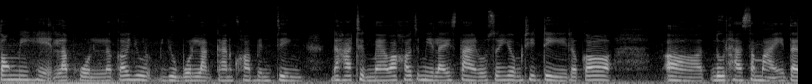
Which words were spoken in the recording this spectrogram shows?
ต้องมีเหตุและผล แล้วก็อยู่อยู่บนหลักการความเป็นจริงนะคะ ถึงแม้ว่าเขาจะมีไลฟ์สไตล์รสนิยมที่ดี แล้วก็ดูทันสมัยแต่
